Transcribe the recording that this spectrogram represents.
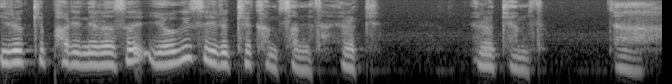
이렇게 팔이 내려서 여기서 이렇게 감쌉니다. 이렇게. 이렇게 합니다. 자.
